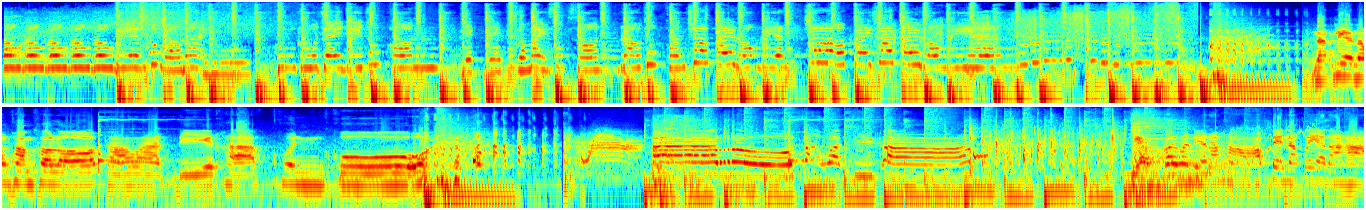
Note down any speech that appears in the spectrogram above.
โรงโรงโรงโรงโรงเรียนของเราได้ นักเรียนทำความเคารพสวัสดีครับ คุณครูฮัลโหลสวัสดีครับ ก็วันนี้นะคะ เป็นนักเรียนนะคะ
